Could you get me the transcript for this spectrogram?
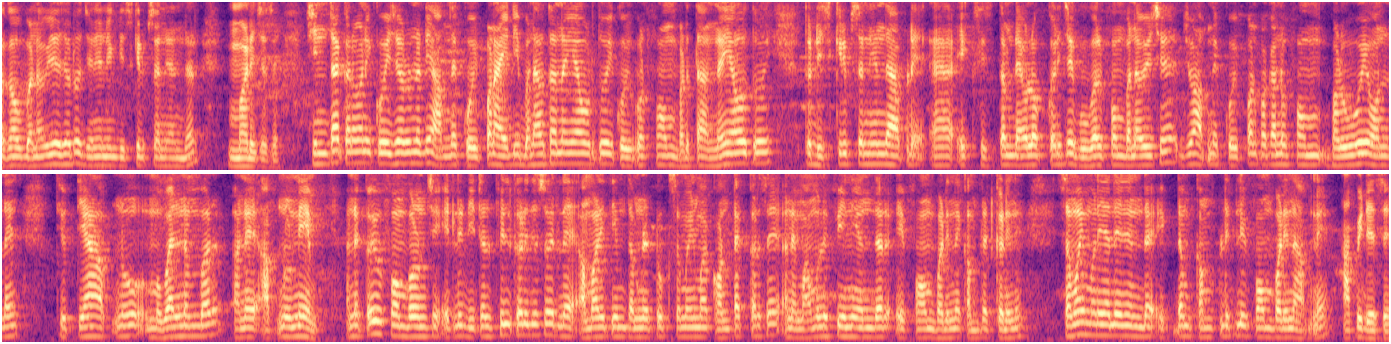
અગાઉ બનાવ્યો હતો, જેની લિંક ડિસ્ક્રિપ્શનની અંદર મળી જશે. ચિંતા કરવાની કોઈ જરૂર નથી. આપણે કોઈ પણ આઈડી બનાવતા નહીં આવડતું હોય, કોઈ પણ ફોર્મ ભરતા નહીં આવતું હોય, તો ડિસ્ક્રિપ્શનની અંદર આપણે એક સિસ્ટમ ડેવલપ કરી છે. ગૂગલ ફોર્મ બનાવ્યું છે. જો આપને કોઈ પણ પ્રકારનું ફોર્મ ભરવું હોય ઓનલાઈન તો ત્યાં આપનું મોબાઈલ નંબર અને આપનું નેમ અને કયું ફોર્મ ભરવાનું છે એટલી ડિટેલ ફિલ કરી દેશો એટલે અમારી ટીમ તમને ટૂંક સમયમાં કોન્ટેક્ટ કરશે અને મામૂલી ફીની અંદર એ ફોર્મ ભરીને કમ્પ્લીટ કરીને સમય મર્યાદાની અંદર એકદમ કમ્પ્લીટલી ફોર્મ ભરીને આપને આપી દેશે.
